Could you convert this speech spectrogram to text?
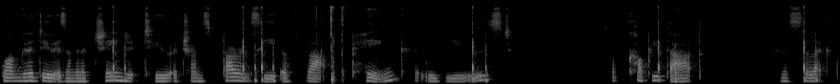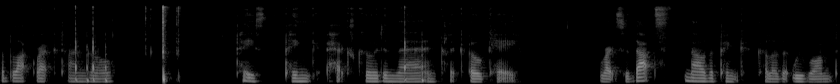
what I'm going to do is I'm going to change it to a transparency of that pink that we've used. So I've copied that. I'm going to select the black rectangle, paste the pink hex code in there and click OK. Right, so that's now the pink colour that we want.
